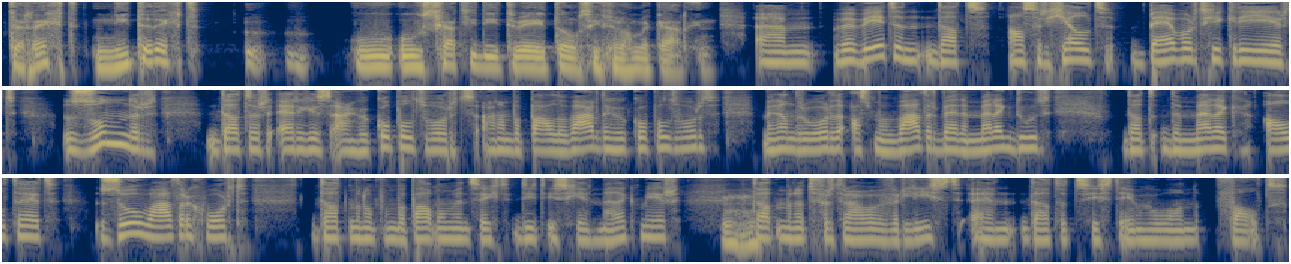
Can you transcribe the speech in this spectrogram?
terecht, niet terecht? Hoe, hoe schat je die twee ten opzichte van elkaar in? Ehm, we weten dat als er geld bij wordt gecreëerd zonder dat er ergens aan gekoppeld wordt, aan een bepaalde waarde gekoppeld wordt. Met andere woorden, als men water bij de melk doet, dat de melk altijd zo waterig wordt dat men op een bepaald moment zegt, dit is geen melk meer. Dat men het vertrouwen verliest en dat het systeem gewoon valt.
